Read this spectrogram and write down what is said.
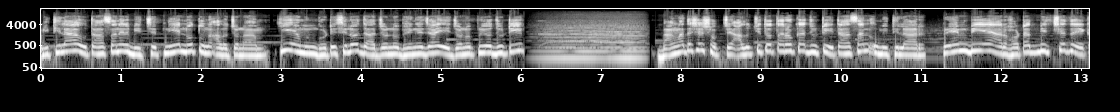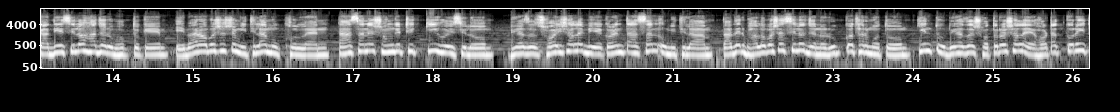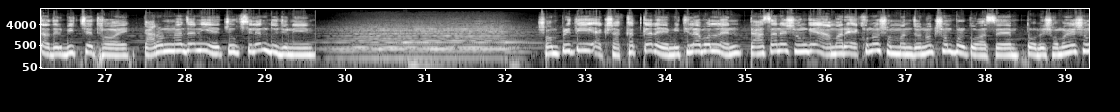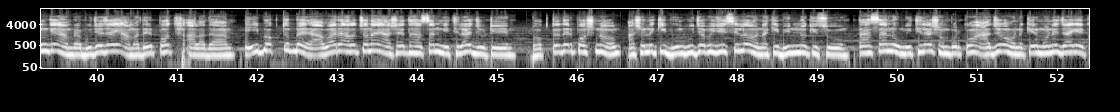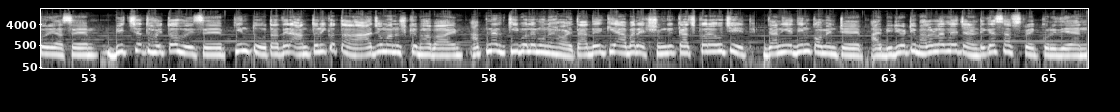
মিথিলা ও তাহসানের বিচ্ছেদ নিয়ে নতুন আলোচনা। কি এমন ঘটেছিল যার জন্য ভেঙে যায় এই জনপ্রিয় জুটি? বাংলাদেশের সবচেয়ে আলোচিত তারকা জুটি তাহসান ও মিথিলার প্রেম বিয়ে আর হঠাৎ বিচ্ছেদে কাঁদিয়েছিল হাজারো ভক্তকে। এবার অবশেষে মিথিলা মুখ খুললেন। তাহসানের সঙ্গে ঠিক কি হয়েছিল? দুই হাজার ছয় সালে বিয়ে করেন তাহসান ও মিথিলা। তাদের ভালোবাসা ছিল যেন রূপকথার মতো। কিন্তু দুই হাজার সতেরো সালে হঠাৎ করেই তাদের বিচ্ছেদ হয়। কারণ না জানিয়ে চুপ ছিলেন দুজনই। সম্প্রতি এক সাক্ষাৎকারে মিথিলা বললেন, তাহসানের সঙ্গে আমার এখনও সম্মানজনক সম্পর্ক আছে। তবে সময়ের সঙ্গে আমরা বুঝে যাই আমাদের পথ আলাদা। এই বক্তব্যে আবার আলোচনায় আসে তাহসান মিথিলার জুটি। ভক্তদের প্রশ্ন, আসলে কি ভুল বুঝাবুঝি ছিল নাকি ভিন্ন কিছু? তাহসান ও মিথিলার সম্পর্ক আজও অনেকের মনে জায়গা করে আছে। বিচ্ছেদ হয়তো হয়েছে, কিন্তু তাদের আন্তরিকতা আজও মানুষকে ভাবায়। আপনার কি বলে মনে হয়? তাদের কি আবার একসঙ্গে কাজ করা উচিত? জানিয়ে দিন কমেন্টে আর ভিডিওটি ভালো লাগলে চ্যানেলটিকে সাবস্ক্রাইব করে দিয়েন।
